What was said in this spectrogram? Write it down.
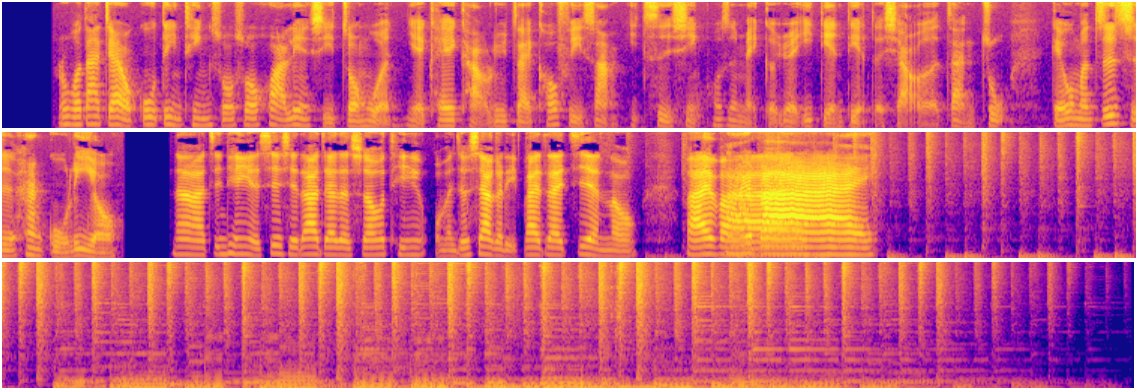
如果大家有固定听说说话练习中文，也可以考虑在 Coffee 上一次性或是每个月一点点的小额赞助，给我们支持和鼓励哦。那今天也谢谢大家的收听，我们就下个礼拜再见喽，拜拜拜拜。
